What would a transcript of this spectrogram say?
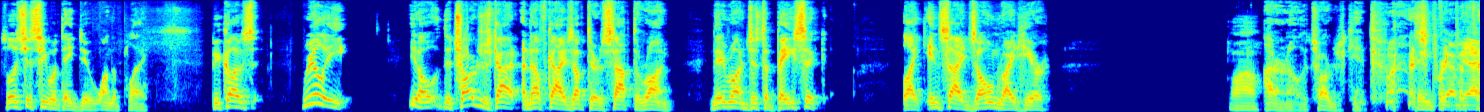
So let's just see what they do on the play. Because really, you know, the Chargers got enough guys up there to stop the run. They run just a basic, like inside zone right here. Wow. I don't know. The Chargers can't do it. It's They- pretty I mean, that's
